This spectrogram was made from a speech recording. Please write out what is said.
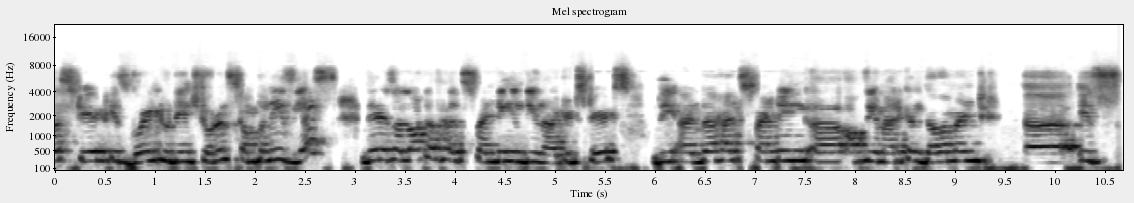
us state is going to the insurance companies. Yes there is a lot of health spending in the united states. The uh, the health spending uh, of the american government uh, is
